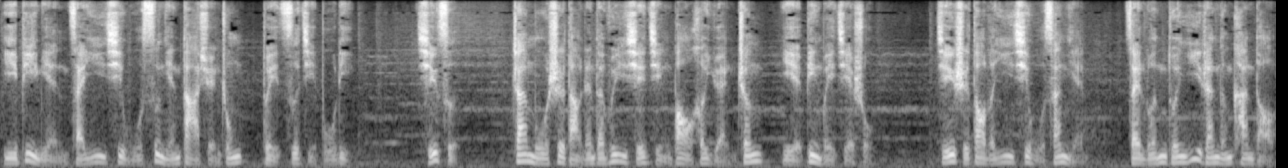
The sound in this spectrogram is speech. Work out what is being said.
以避免在1754年大选中对自己不利。其次，詹姆士党人的威胁警报和远征也并未结束，即使到了1753年，在伦敦依然能看到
